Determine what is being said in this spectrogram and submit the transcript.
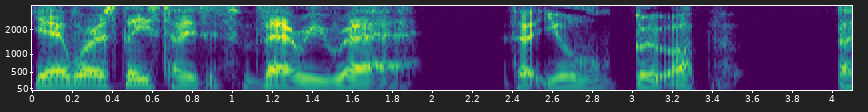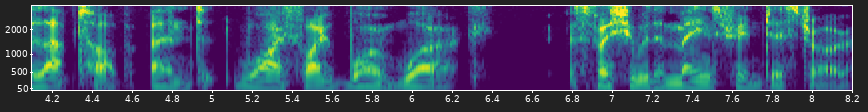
Yeah, whereas these days it's very rare that you'll boot up a laptop and Wi Fi won't work especially with a mainstream distro.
